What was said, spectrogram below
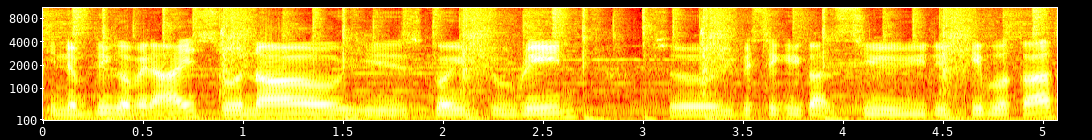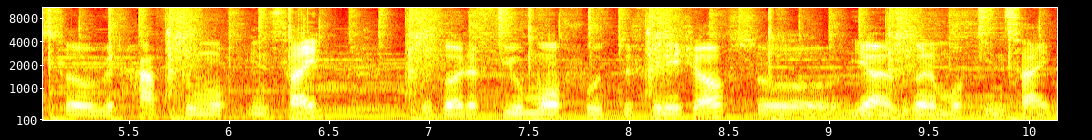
in the blink of an eye. So now it's going to rain. So we basically can't see the cable car. So we have to move inside. We got a few more food to finish off. So yeah, we're gonna move inside.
